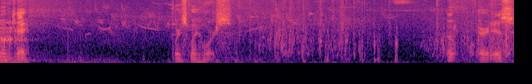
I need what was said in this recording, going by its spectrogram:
Okay. Where's my horse? Oh, there it is.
